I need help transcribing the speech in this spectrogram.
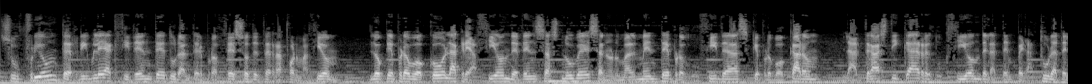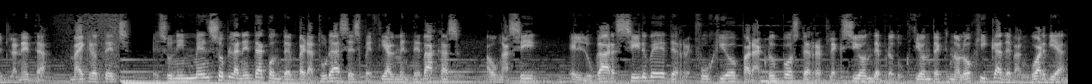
sufrió un terrible accidente durante el proceso de terraformación, lo que provocó la creación de densas nubes anormalmente producidas que provocaron la drástica reducción de la temperatura del planeta. Microtech es un inmenso planeta con temperaturas especialmente bajas. Aún así, el lugar sirve de refugio para grupos de reflexión de producción tecnológica de vanguardia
